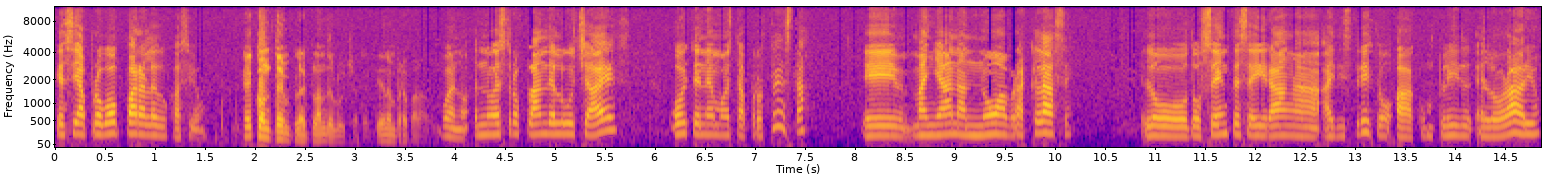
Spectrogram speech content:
que se aprobó para la educación? ¿Qué contempla el plan de lucha que tienen preparado? Bueno, nuestro plan de lucha es Hoy tenemos esta protesta, eh, mañana no habrá clase, los docentes se irán al distrito a cumplir el horario,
